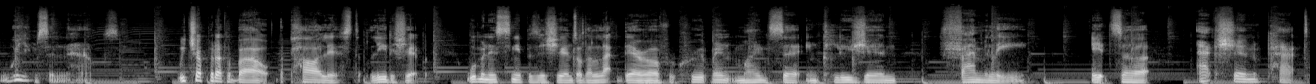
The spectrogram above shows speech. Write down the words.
Williamson in the house. We chop it up about the power list, leadership, women in senior positions or the lack thereof, recruitment, mindset, inclusion, family. It's a action-packed,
